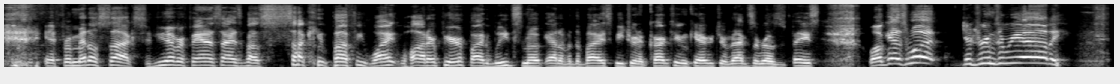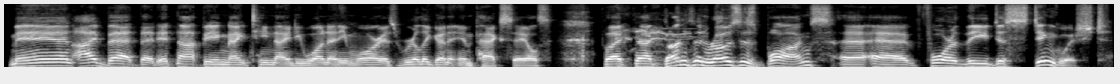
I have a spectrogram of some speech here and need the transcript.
Yeah, from Metal Sucks. If you ever fantasize about sucking puffy white water purified weed smoke out of a device featuring a cartoon character of Axl Rose's face, well, guess what? Your dreams are reality. Man, I bet that it not being 1991 anymore is really going to impact sales. But uh, Guns N' Roses bongs uh, uh, for the distinguished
